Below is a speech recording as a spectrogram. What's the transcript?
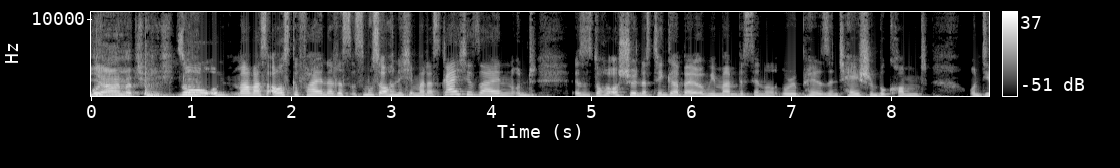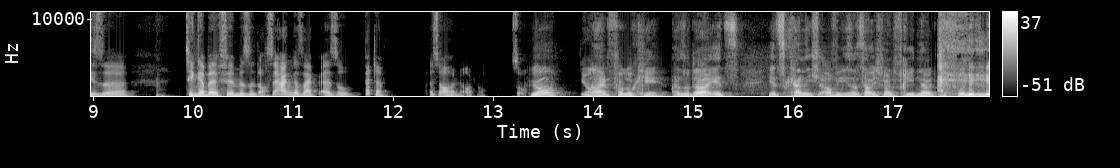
Und ja, natürlich. So, klar. und mal was Ausgefalleneres. Es muss auch nicht immer das Gleiche sein. Und es ist doch auch schön, dass Tinkerbell irgendwie mal ein bisschen Representation bekommt. Und diese Tinkerbell-Filme sind auch sehr angesagt. Also, bitte, ist auch in Ordnung. So. Ja, ja, nein, voll okay. Also da jetzt, jetzt kann ich auch, wie gesagt, habe ich meinen Frieden damit gefunden.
